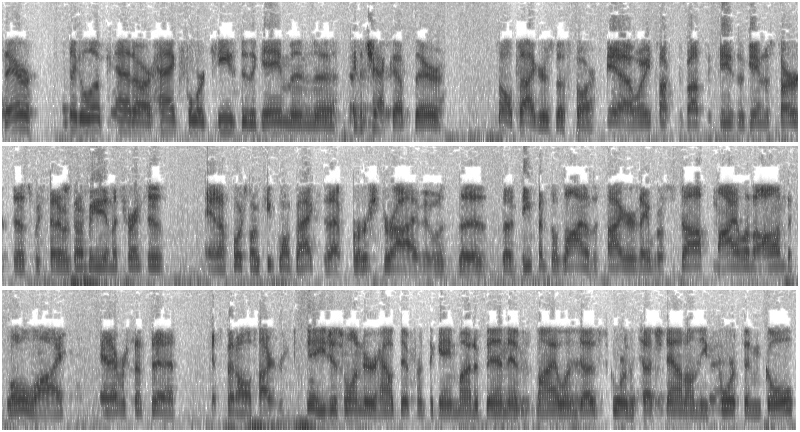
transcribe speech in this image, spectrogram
there. Take a look at our Heg Ford keys to the game and uh, give a check up there. It's all Tigers thus far. Yeah, we talked about the keys of the game to start this. We said it was going to be in the trenches. And unfortunately, we keep going back to that first drive. It was the, the defensive line of the Tigers able to stop Milan on the goal line. And ever since then, it's been all Tigers. Yeah, you just wonder how different the game might have been if Milan does score the touchdown on the fourth and goal.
